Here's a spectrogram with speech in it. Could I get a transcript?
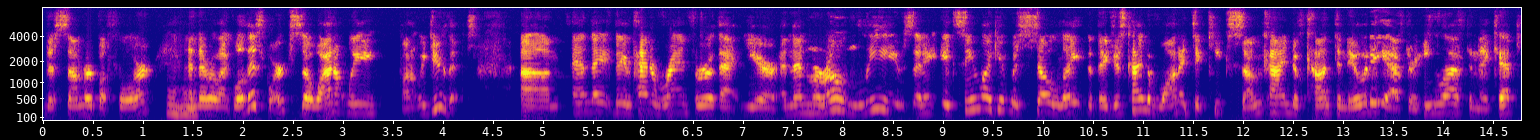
the summer before, Mhm. and they were like, "Well, this works, so why don't we why don't we do this?" Um, and they they kind of ran through it that year, and then Marrone leaves, and it, it seemed like it was so late that they just kind of wanted to keep some kind of continuity after he left, and they kept.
